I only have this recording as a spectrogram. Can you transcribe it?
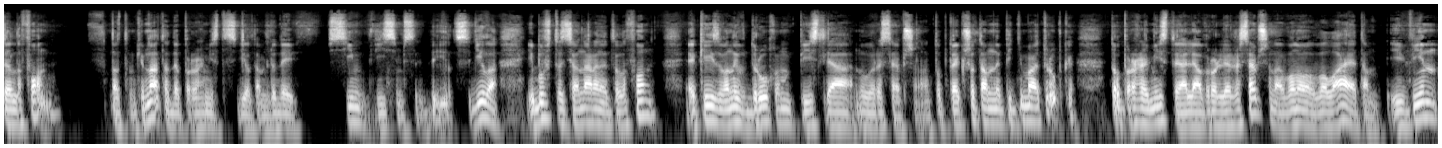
телефон, у нас там кімната, де програмісти сиділи, там людей 7-8 сиділо, і був стаціонарний телефон, який дзвонив другом після ну, ресепшена. Тобто, якщо там не піднімають трубки, то програмісти аля в ролі ресепшена, воно волає там. І він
